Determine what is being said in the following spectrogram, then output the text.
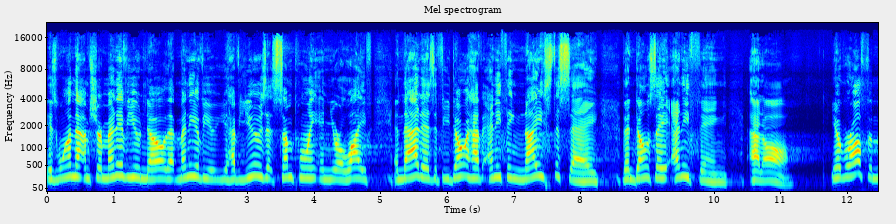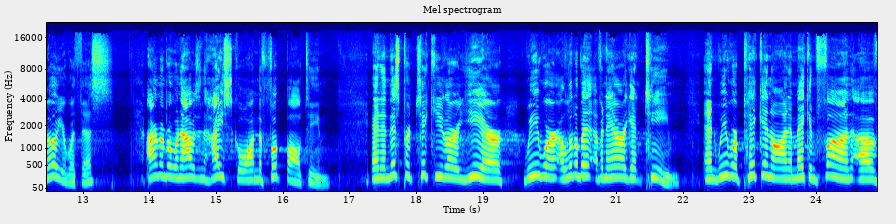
is one that I'm sure many of you know, that many of you, you have used at some point in your life, and that is if you don't have anything nice to say, then don't say anything at all. You know, we're all familiar with this. I remember when I was in high school on the football team. And in this particular year, we were a little bit of an arrogant team. And we were picking on and making fun of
